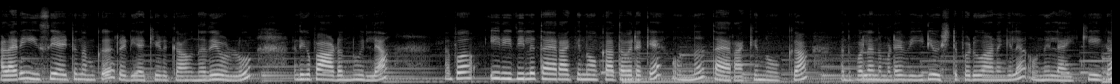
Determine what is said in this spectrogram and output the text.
വളരെ ഈസി ആയിട്ട് നമുക്ക് റെഡിയാക്കി എടുക്കാവുന്നതേ ഉള്ളൂ. അധികം പാടൊന്നുമില്ല. അപ്പോൾ ഈ രീതിയിൽ തയ്യാറാക്കി നോക്കാത്തവരൊക്കെ ഒന്ന് തയ്യാറാക്കി നോക്കുക. അതുപോലെ നമ്മുടെ വീഡിയോ ഇഷ്ടപ്പെടുകയാണെങ്കിൽ ഒന്ന് ലൈക്ക് ചെയ്യുക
